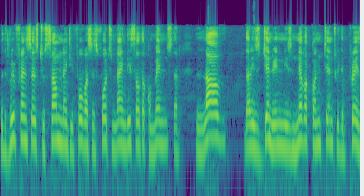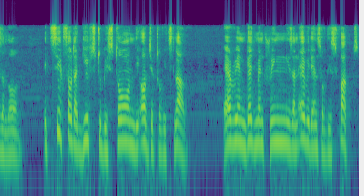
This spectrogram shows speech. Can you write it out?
With references to Psalm 94 verses 4 to 9, this author comments that love that is genuine is never content with the praise alone. It seeks out a gift to bestow on the object of its love. Every engagement ring is an evidence of this fact.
